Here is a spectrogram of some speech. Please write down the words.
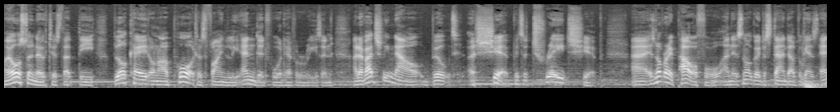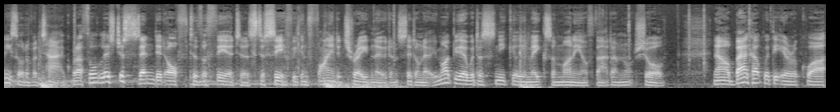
I also noticed that the blockade on our port has finally ended for whatever reason, and I've actually now built a ship. It's a trade ship. Uh, it's not very powerful, and it's not going to stand up against any sort of attack, but I thought let's just send it off to the theatres to see if we can find a trade node and sit on it. We might be able to sneakily make some money off that, I'm not sure. Now, back up with the Iroquois,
